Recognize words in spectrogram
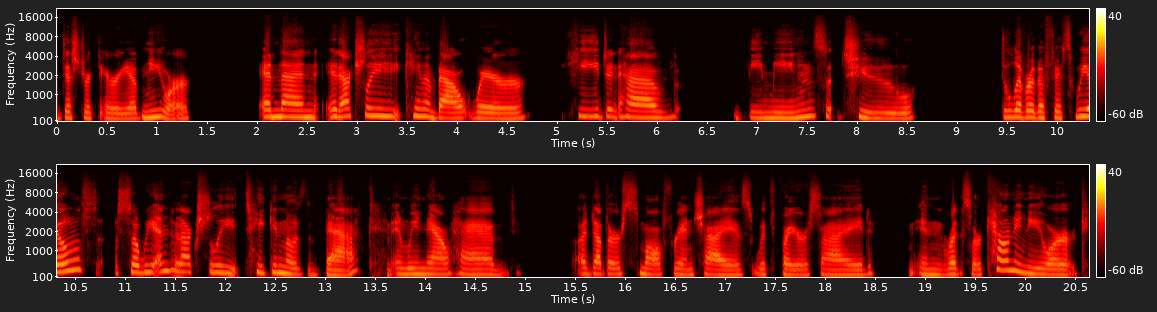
district area of New York. And then it actually came about where he didn't have the means to deliver the fifth wheels. So we ended actually taking those back, and we now have another small franchise with Fireside in Rensselaer County, New York.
